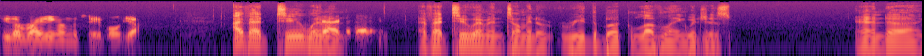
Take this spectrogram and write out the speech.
see the writing on the table. Yeah. I've had two women. I've had two women tell me to read the book Love Languages. And uh,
